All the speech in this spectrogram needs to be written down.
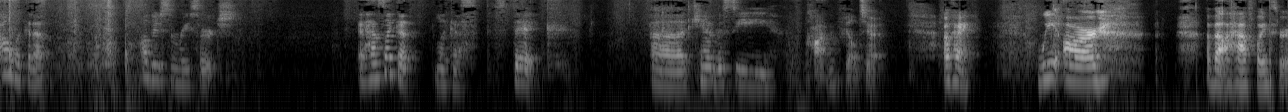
I'll look it up. I'll do some research. It has like a like a thick uh, canvasy cotton feel to it. Okay, we are about halfway through.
